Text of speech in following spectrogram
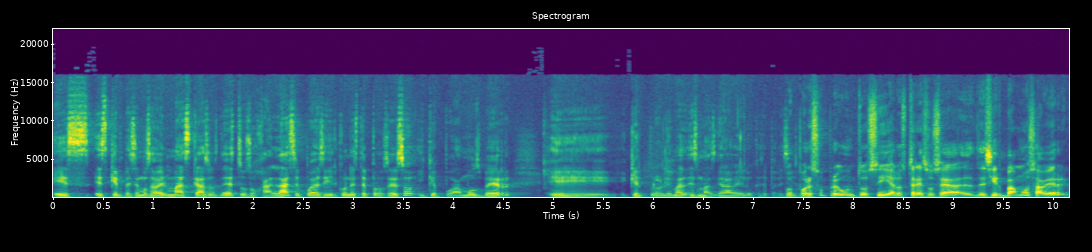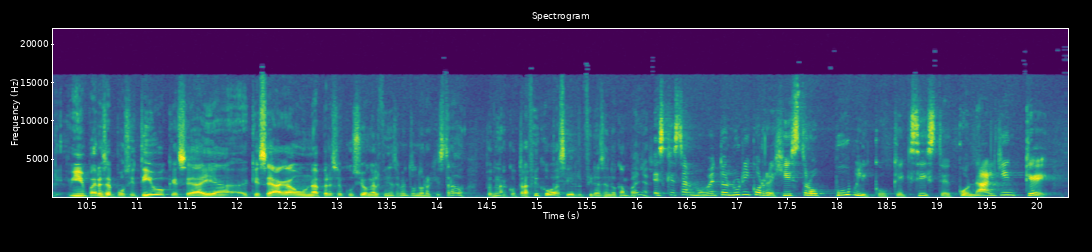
es, es que empecemos a ver más casos de estos. Ojalá se pueda seguir con este proceso y que podamos ver eh, que el problema es más grave de lo que se parece. Por, por, eso pregunto, sí, a los tres, o sea, es decir, vamos a ver, y me parece positivo que se, haya, que se haga una persecución al financiamiento no registrado, pero el narcotráfico va a seguir financiando campañas. Es que hasta el momento el único registro público que existe con alguien que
